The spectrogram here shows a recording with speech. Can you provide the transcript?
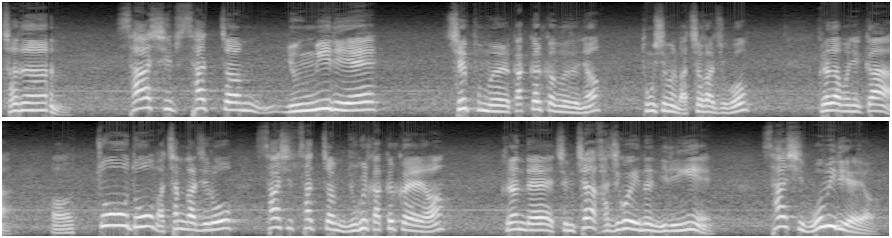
저는 44.6mm의 제품을 깎을 거거든요. 동심을 맞춰가지고. 그러다 보니까, 어, 쪼도 마찬가지로 44.6을 깎을 거예요. 그런데 지금 제가 가지고 있는 이링이 45mm예요.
